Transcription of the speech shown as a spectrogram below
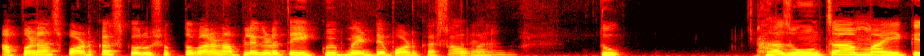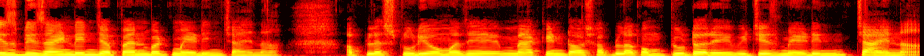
आपण आज पॉडकास्ट करू शकतो कारण आपल्याकडे ते इक्विपमेंट आहे पॉडकास्ट हो करायला. तू हा झूमचा mic is designed in Japan but made in China आपल्या स्टुडिओमध्ये मॅकिनटॉश आपला कम्प्युटर आहे which is made in China.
